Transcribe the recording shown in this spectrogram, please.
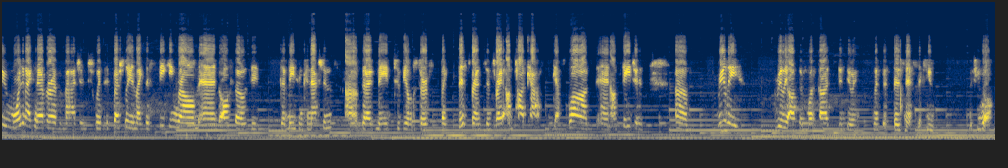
to more than I could ever have imagined. With especially in like the speaking realm, and also the the amazing connections um, that I've made to be able to serve like this, for instance, right on podcasts guest blogs and on stages. Um, really, really awesome what God's been doing with this business, if you, if you will.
